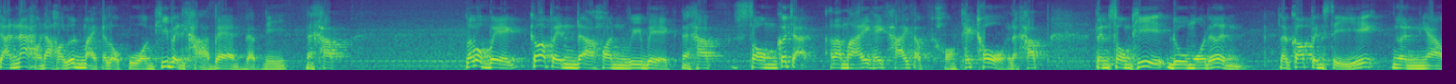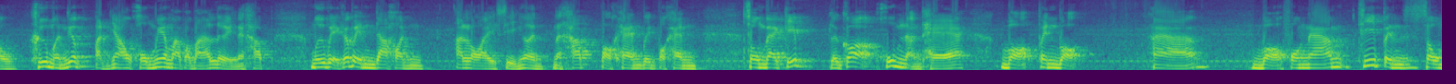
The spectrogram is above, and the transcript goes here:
จานหน้าของดาวฮอลรุ่นใหม่กระโหลกวงที่เป็นขาแบนแบบนี้นะครับระบบเบรกก็เป็น d a h o n V Brake นะครับ ทรงก็จะละไม้คล้ายๆกับของ t e c t o นะครับ เป็นทรงที่ดูโมเดิร์นแล้วก็เป็นสีเงินเงา คือเหมือนกับปัดเงาโครเมียมมาประมาณนั้นเลยนะครับ มือเบรกก็เป็นดาฮอนอลอยสีเงินนะครับ ปอกแคนเป็นปอกแคน ทรงแบกกิฟแล้วก็หุ้มหนังแท้ เบาะเป็นเบาะอ่าเบาะฟองน้ำที่เป็นทรง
